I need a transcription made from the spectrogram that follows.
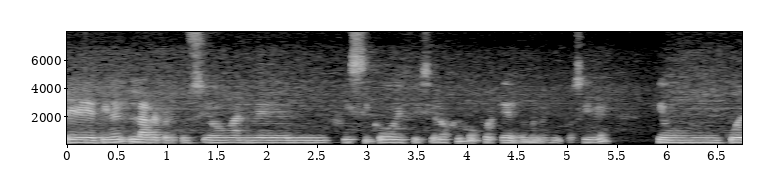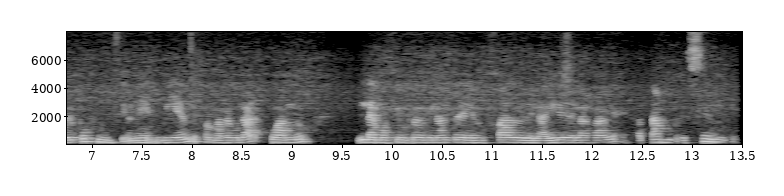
eh, tiene la repercusión a nivel físico y fisiológico porque bueno, es imposible que un cuerpo funcione bien de forma regular cuando la emoción predominante del enfado y del aire y de la rabia está tan presente.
